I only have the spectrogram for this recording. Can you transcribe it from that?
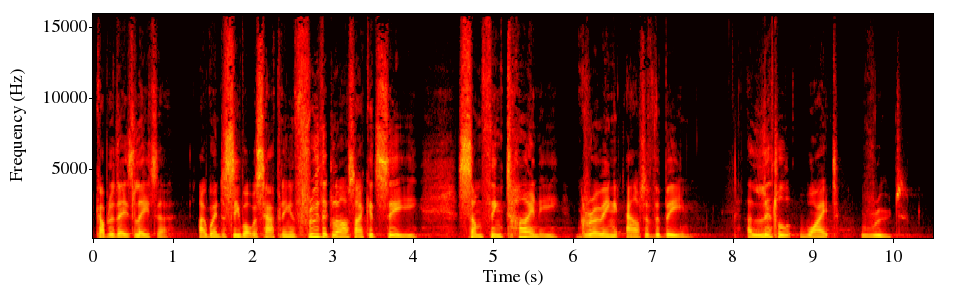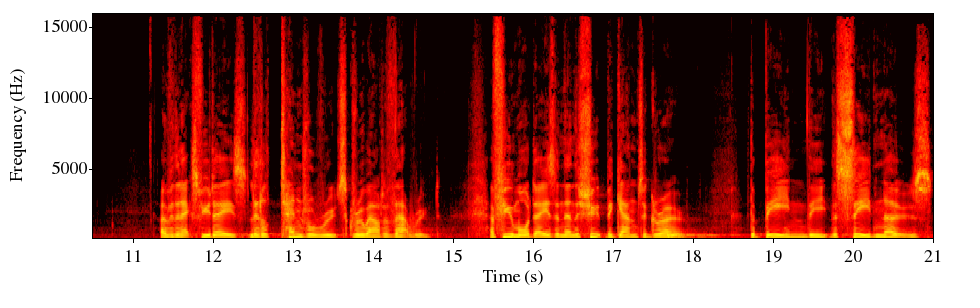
A couple of days later, I went to see what was happening, and through the glass, I could see something tiny growing out of the bean a little white root. Over the next few days, little tendril roots grew out of that root. A few more days, and then the shoot began to grow. The bean, the, the seed, knows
